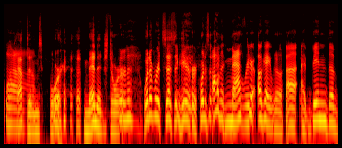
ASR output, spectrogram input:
Or Um, captained or managed or whatever it says in here. What is it? Uh, master. Okay, Yeah. uh, I've been the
